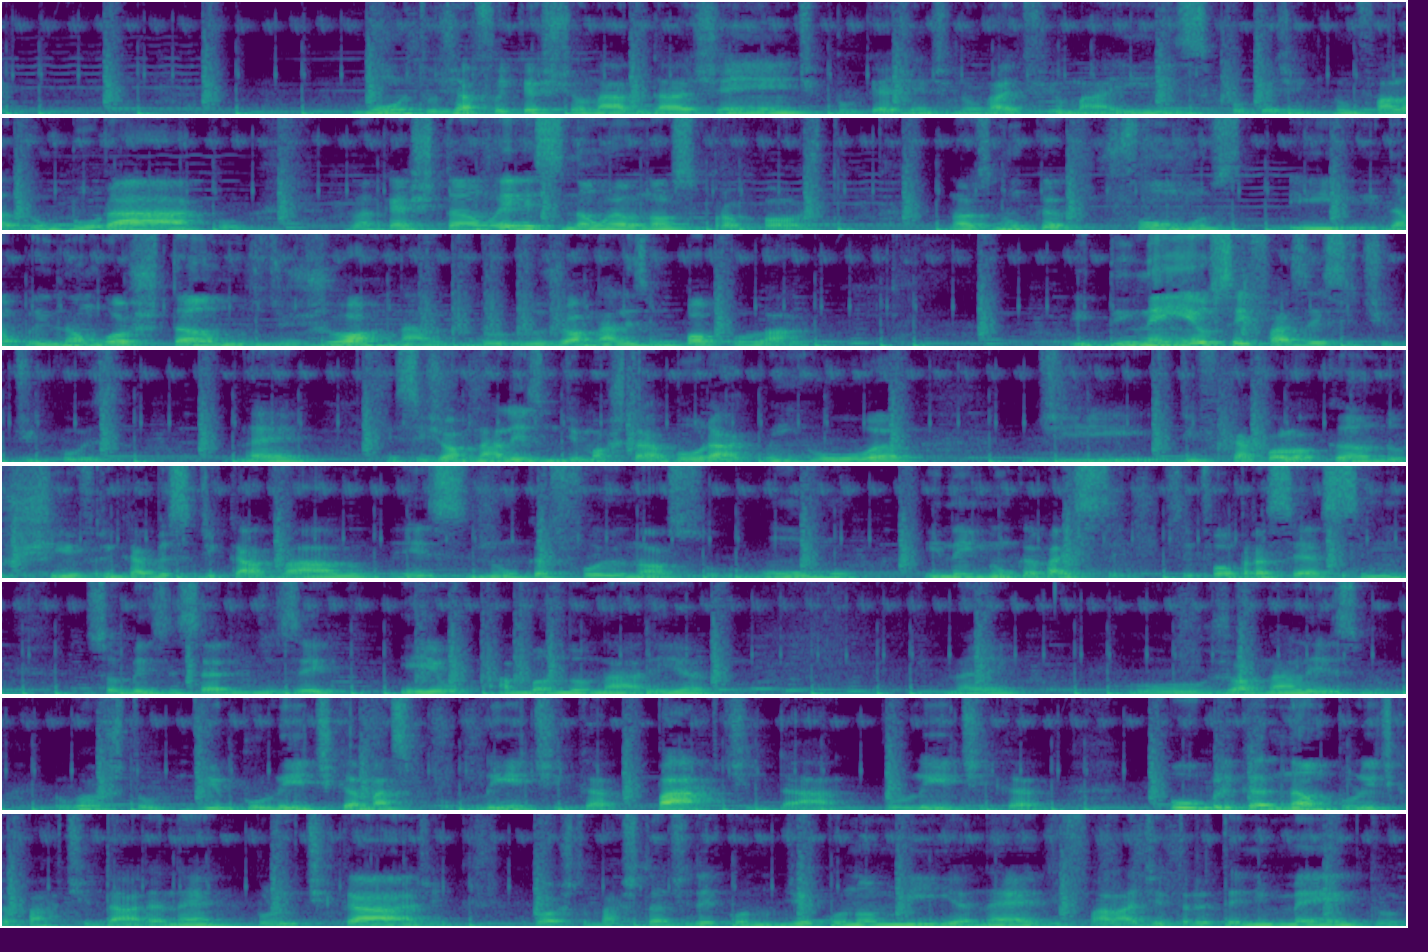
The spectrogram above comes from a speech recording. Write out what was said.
muito já foi questionado da gente, porque a gente não vai filmar isso, porque a gente não fala de um buraco, uma questão. Esse não é o nosso propósito. Nós nunca fomos e não, e não gostamos de jornal, do, do jornalismo popular. E, e, nem eu sei fazer esse tipo de coisa. Né? Esse jornalismo de mostrar buraco em rua, de, de ficar colocando chifre em cabeça de cavalo. Esse nunca foi o nosso rumo e nem nunca vai ser. Se for para ser assim, sou bem sincero em dizer que eu abandonaria né, o jornalismo. Gosto de política, mas política parte da política pública, não política partidária, né? Politicagem. Gosto bastante de, de economia, né? De falar de entretenimento,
